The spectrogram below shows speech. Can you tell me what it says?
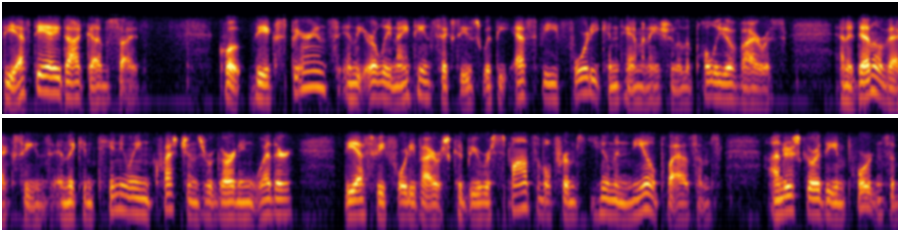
the FDA.gov site, quote, the experience in the early 1960s with the SV40 contamination of the polio virus and adenovaccines and the continuing questions regarding whether the SV40 virus could be responsible for human neoplasms underscore the importance of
